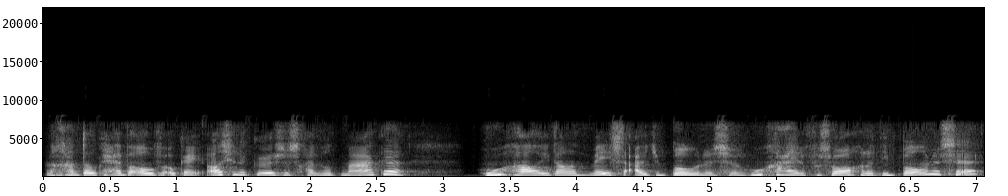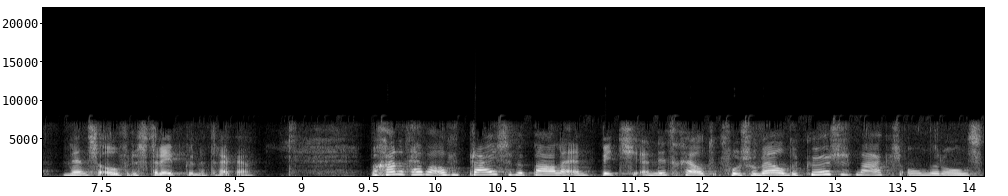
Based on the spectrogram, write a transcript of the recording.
we gaan het ook hebben over, oké, als je een cursus gaat wilt maken, hoe haal je dan het meeste uit je bonussen? Hoe ga je ervoor zorgen dat die bonussen mensen over de streep kunnen trekken? We gaan het hebben over prijzen bepalen en pitchen. En dit geldt voor zowel de cursusmakers onder ons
